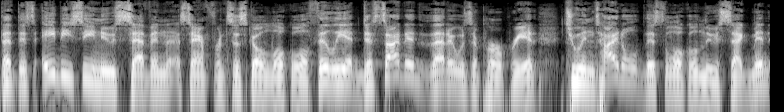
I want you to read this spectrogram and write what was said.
that this ABC News 7 San Francisco local affiliate decided that it was appropriate to entitle this local news segment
